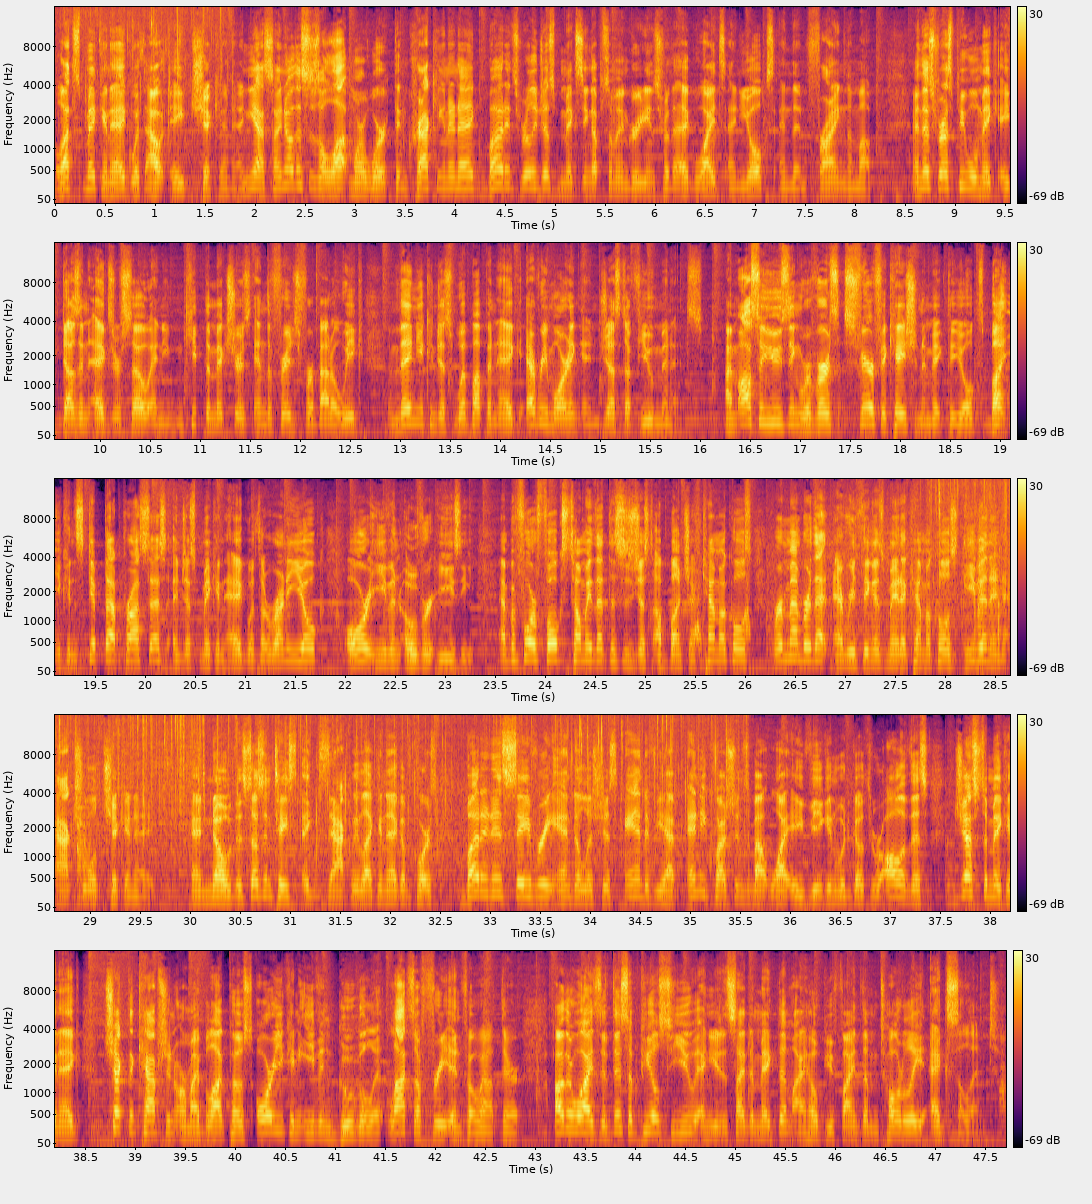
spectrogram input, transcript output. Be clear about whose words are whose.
Speaker 1: Let's make an egg without a chicken. And yes, I know this is a lot more work than cracking an egg, but it's really just mixing up some ingredients for the egg whites and yolks and then frying them up. And this recipe will make a dozen eggs or so, and you can keep the mixtures in the fridge for about a week, and then you can just whip up an egg every morning in just a few minutes. I'm also using reverse spherification to make the yolks, but you can skip that process and just make an egg with a runny yolk or even over easy. And before folks tell me that this is just a bunch of chemicals, remember that everything is made of chemicals, even an actual chicken egg. And no, this doesn't taste exactly like an egg, of course, but it is savory and delicious. And if you have any questions about why a vegan would go through all of this just to make an egg, check the caption or my blog post, or you can even Google it. Lots of free info out there. Otherwise, if this appeals to you and you decide to make them, I hope you find them totally excellent.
